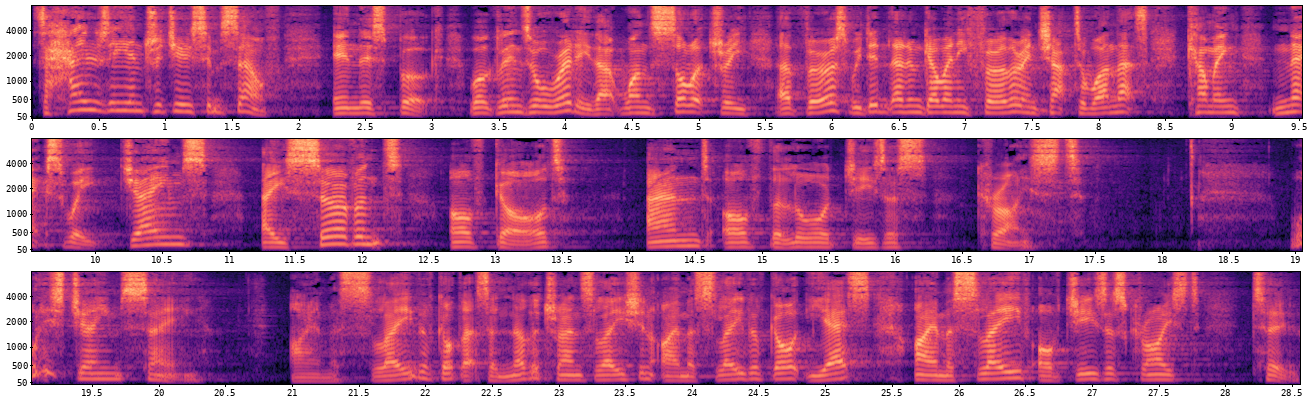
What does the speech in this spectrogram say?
So how does he introduce himself in this book? Well, Glenn's already that one solitary uh, verse. We didn't let him go any further in chapter one. That's coming next week. James, a servant of God and of the Lord Jesus Christ. What is James saying? I am a slave of God. That's another translation. I am a slave of God. Yes. I am a slave of Jesus Christ too.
